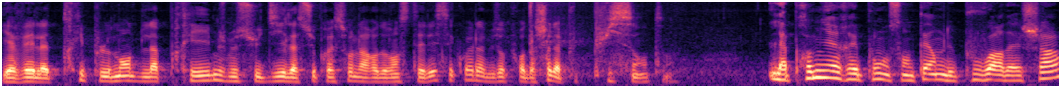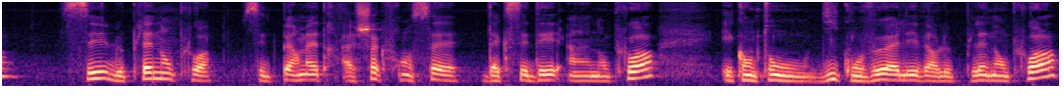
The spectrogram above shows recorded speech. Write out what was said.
Il y avait le triplement de la prime, je me suis dit la suppression de la redevance télé. C'est quoi la mesure de pouvoir d'achat la plus puissante? La première réponse en termes de pouvoir d'achat, c'est le plein emploi. C'est de permettre à chaque Français d'accéder à un emploi. Et quand on dit qu'on veut aller vers le plein emploi,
